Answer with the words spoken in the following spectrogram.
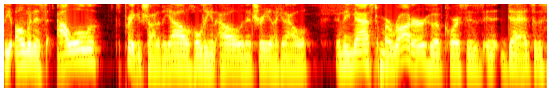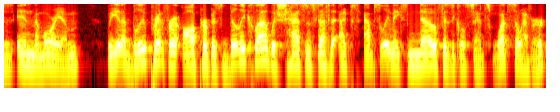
The ominous owl. It's a pretty good shot of the owl holding an owl in a tree like an owl. And the masked marauder, who of course is dead, so this is in memoriam. We get a blueprint for an all-purpose billy club, which has some stuff that absolutely makes no physical sense whatsoever.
